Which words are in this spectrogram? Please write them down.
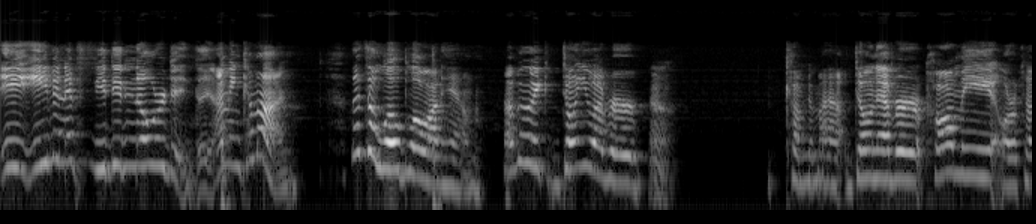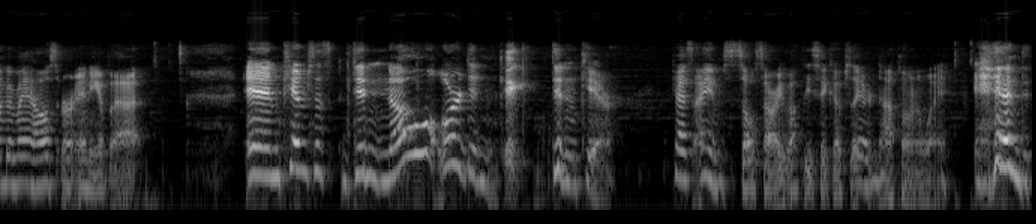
e- even if you didn't know her? Did, I mean, come on. That's a low blow on him. I'd be like, don't you ever come to my house. Don't ever call me or come to my house or any of that. And Kim says, didn't know or didn't didn't care. Guys, I am so sorry about these hiccups. They are not going away. And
